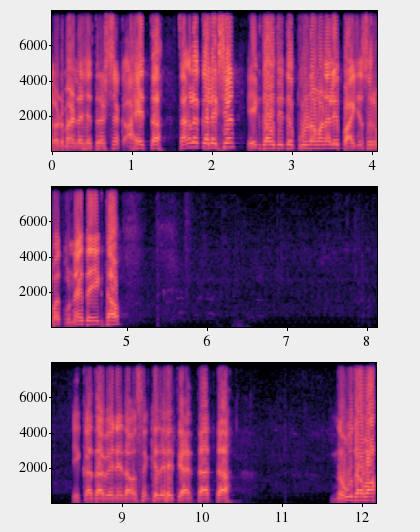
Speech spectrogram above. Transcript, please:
थर्ड मॅनला क्षेत्ररक्षक आहेत. चांगलं कलेक्शन एक धाव तिथे पूर्ण म्हणाले. पाहिजे स्वरूपात पुन्हा एकदा एक धाव. एका धावेने धावसंख्या झाली ती अर्थात नऊ धावा.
